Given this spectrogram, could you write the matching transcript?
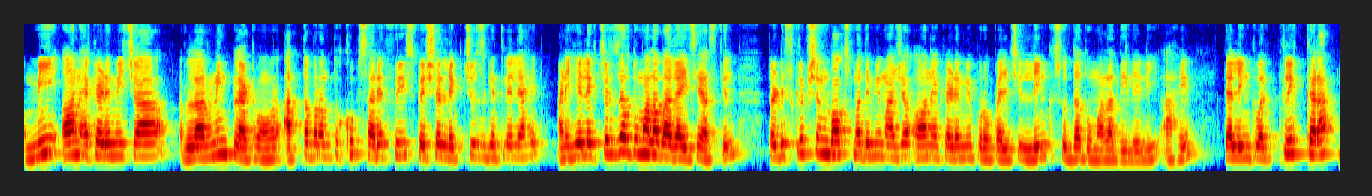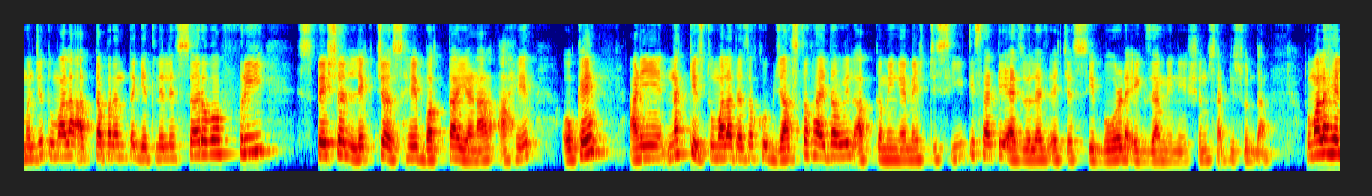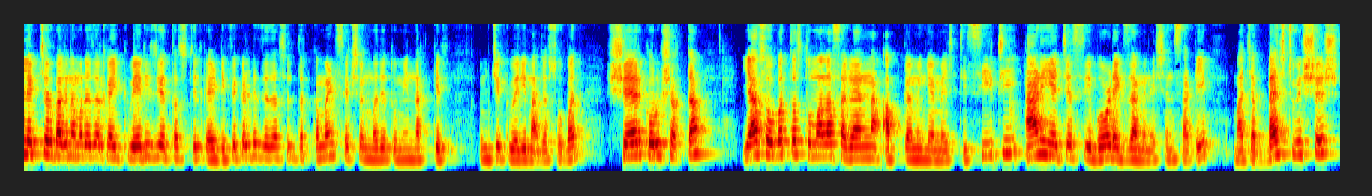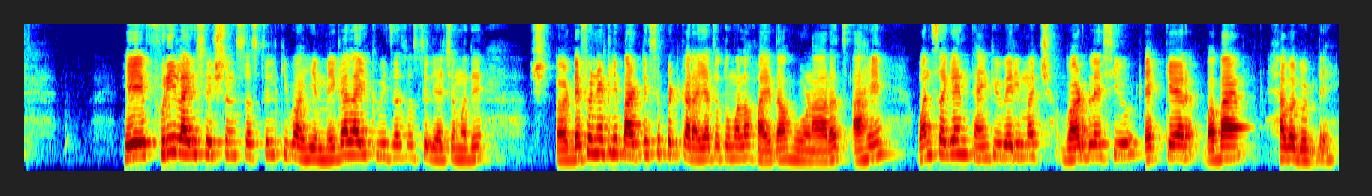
मी अन अकॅडमीच्या लर्निंग प्लॅटफॉर्मवर आत्तापर्यंत खूप सारे फ्री स्पेशल लेक्चर्स घेतलेले आहेत. आणि हे लेक्चर जर तुम्हाला बघायचे असतील तर डिस्क्रिप्शन बॉक्समध्ये मी माझ्या अन अकॅडमी प्रोफाईलची लिंकसुद्धा तुम्हाला दिलेली आहे. त्या लिंकवर क्लिक करा म्हणजे तुम्हाला आत्तापर्यंत घेतलेले सर्व फ्री स्पेशल लेक्चर्स हे बघता येणार आहेत. ओके आणि नक्कीच तुम्हाला त्याचा खूप जास्त फायदा होईल upcoming M S T C टीसाठी as well as H S C board एक्झामिनेशनसाठी सुद्धा. तुम्हाला हे लेक्चर बघण्यामध्ये जर काही क्वेरीज येत असतील काही डिफिकल्टीज येत असतील तर कमेंट सेक्शनमध्ये तुम्ही नक्कीच तुमची क्वेरी माझ्यासोबत शेअर करू शकता. यासोबतच तुम्हाला सगळ्यांना upcoming M S T C T आणि एच एस सी बोर्ड एक्झामिनेशनसाठी माझ्या बेस्ट विशेष हे फ्री लाईव्ह सेशन्स असतील किंवा हे मेगा लाईव्ह क्विजेस असतील याच्यामध्ये डेफिनेटली पार्टिसिपेट करा. याचा तुम्हाला फायदा होणारच आहे. Once again, thank you very much. God bless you. Take care. Bye bye. Have a good day.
